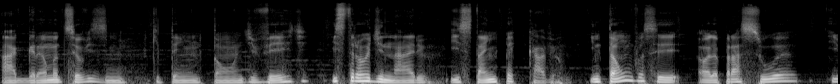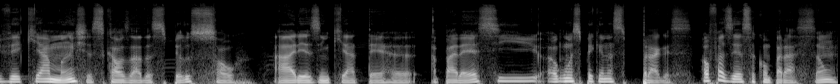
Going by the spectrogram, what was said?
a grama do seu vizinho, que tem um tom de verde extraordinário e está impecável. Então você olha para a sua e vê que há manchas causadas pelo sol, áreas em que a terra aparece e algumas pequenas pragas. Ao fazer essa comparação,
